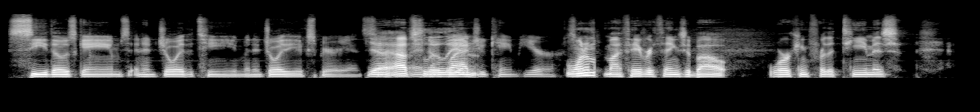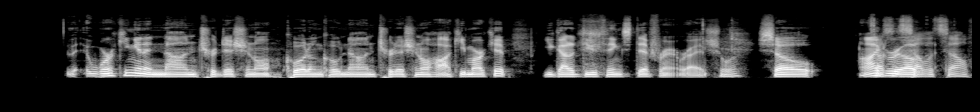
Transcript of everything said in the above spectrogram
see those games and enjoy the team and enjoy the experience. Yeah, And- and absolutely. I'm glad And you came here. One of my favorite things about working for the team is working in a non-traditional, quote unquote, non-traditional hockey market. You got to do things different, right? sure. So I Doesn't grew up. sell itself.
